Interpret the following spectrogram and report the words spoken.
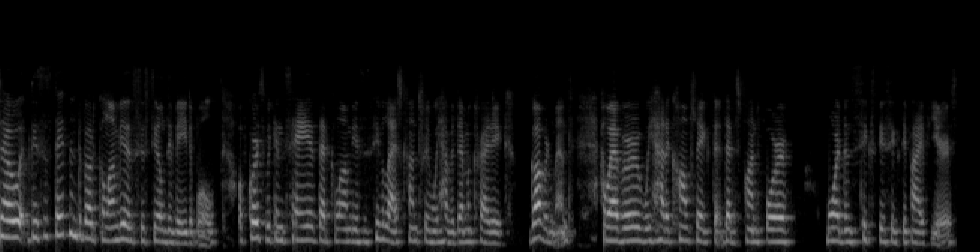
So this statement about Colombia is still debatable. Of course, we can say that Colombia is a civilized country. We have a democratic government. However, we had a conflict that, that spanned for more than 60, 65 years.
